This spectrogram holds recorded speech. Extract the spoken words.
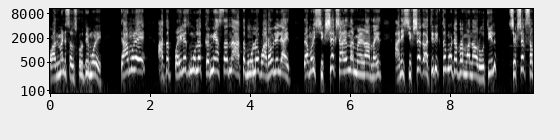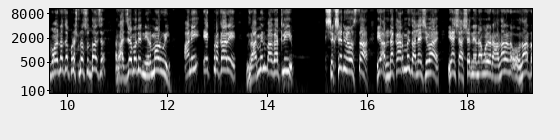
कॉन्व्हेंट संस्कृतीमुळे. त्यामुळे आता पहिलेच मुलं कमी असताना आता मुलं वाढवलेली आहेत. त्यामुळे शिक्षक शाळांना मिळणार नाहीत आणि शिक्षक अतिरिक्त मोठ्या प्रमाणावर होतील. शिक्षक संभावनाचा प्रश्न सुद्धा राज्यामध्ये निर्माण होईल. आणि एक प्रकारे ग्रामीण भागातली शिक्षण व्यवस्था ही अंधकारमय झाल्याशिवाय या शासन निर्णयामुळे राहणार होणार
